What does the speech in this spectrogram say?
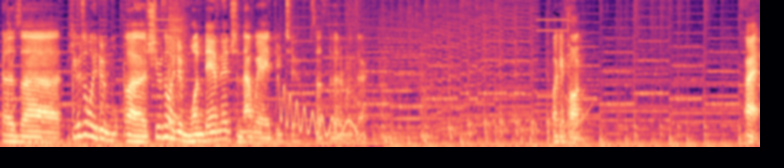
Because, uh, he was only doing, uh, she was only doing one damage, and that way I do two. So that's the better move there. Okay, Fog. Alright.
